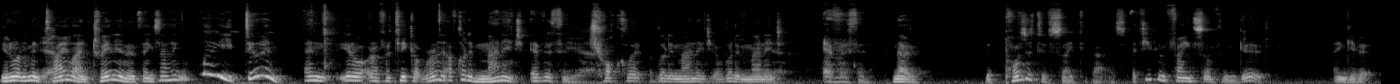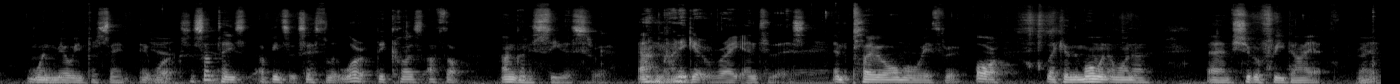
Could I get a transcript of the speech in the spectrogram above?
You know what I mean? Yeah. Thailand training and things. I think, what are you doing? And you know, or if I take up running, I've got to manage everything. Yeah. Chocolate, I've got to manage. I've got to manage Yeah. everything. Now, the positive side to that is if you can find something good and give it one million percent, it works. So sometimes I've been successful at work because I thought I'm going to see this through. I'm going to get right into this and plow all my way through. Or like in the moment I'm on a um, sugar-free diet, right?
